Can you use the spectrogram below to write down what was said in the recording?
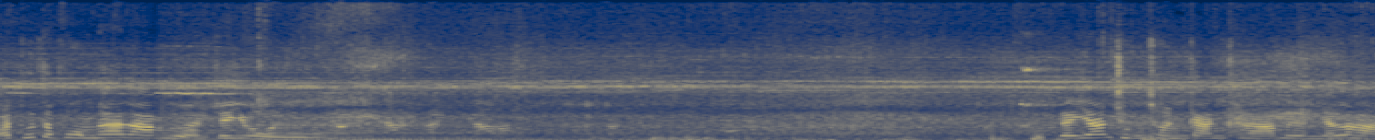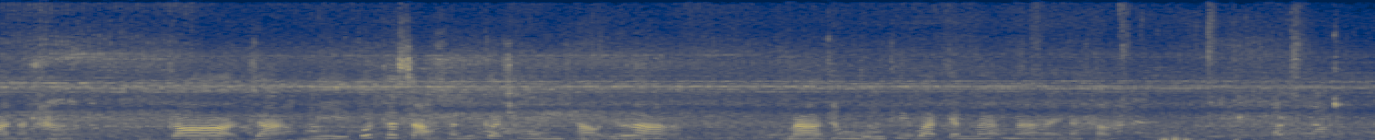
วัดพุทธภูมิพระอารามหลวงจะอยู่ ในย่านชุมชนการค้าเมืองยะลานะคะ ก็จะมีพุทธศาสนิกชนชาวยะลามาทำบุญที่วัดกันมากมายนะคะ ยี่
